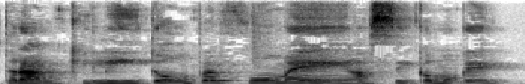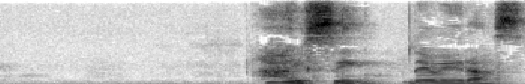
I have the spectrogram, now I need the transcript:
tranquilito, un perfume así como que, ay sí, de veras,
